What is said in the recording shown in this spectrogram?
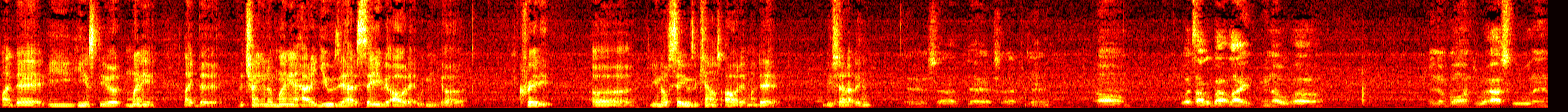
My dad, he he instilled money, like the the training of money and how to use it, how to save it, all that with me. Uh credit, uh, you know, savings accounts, all that, my dad. Big shout out to him. Yeah, shout out to dad, shout out to dad. Um, well, talk about like you know, uh, you know, going through high school and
